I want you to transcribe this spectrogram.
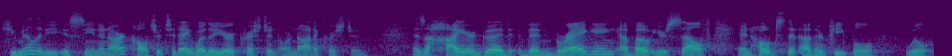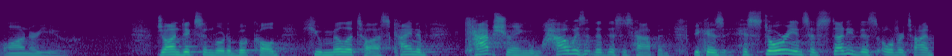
Humility is seen in our culture today, whether you're a Christian or not a Christian, as a higher good than bragging about yourself in hopes that other people will honor you. John Dickson wrote a book called Humilitas, kind of capturing how is it that this has happened? Because historians have studied this over time.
